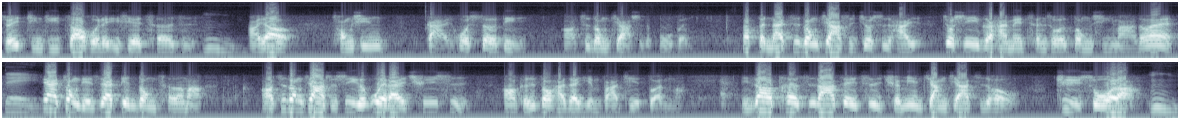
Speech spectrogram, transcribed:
所以紧急召回了一些车子，嗯，啊，要重新改或设定啊自动驾驶的部分。那本来自动驾驶就是还就是一个还没成熟的东西嘛，对不对？对。现在重点是在电动车嘛，啊，自动驾驶是一个未来趋势啊，可是都还在研发阶段嘛。你知道特斯拉这次全面降价之后，据说啦，嗯，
